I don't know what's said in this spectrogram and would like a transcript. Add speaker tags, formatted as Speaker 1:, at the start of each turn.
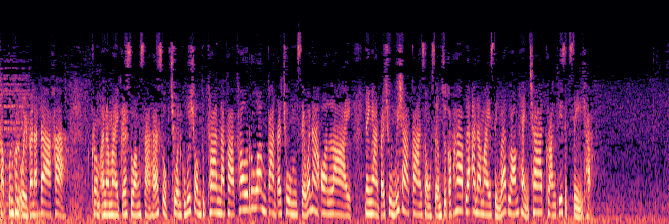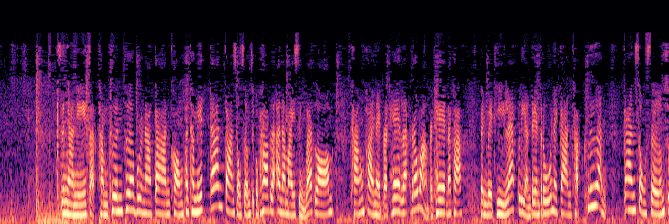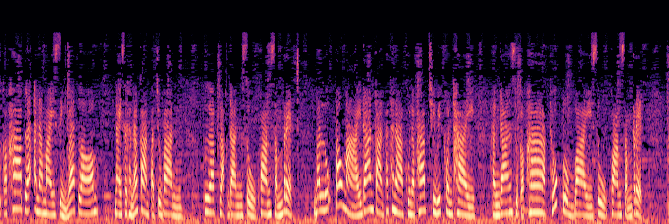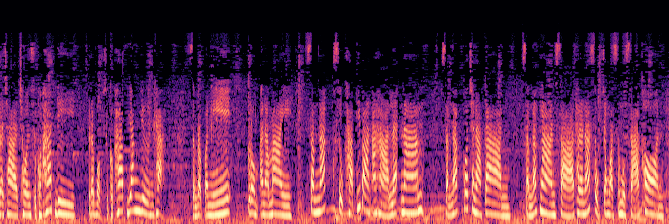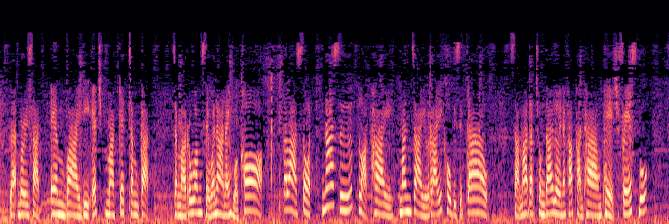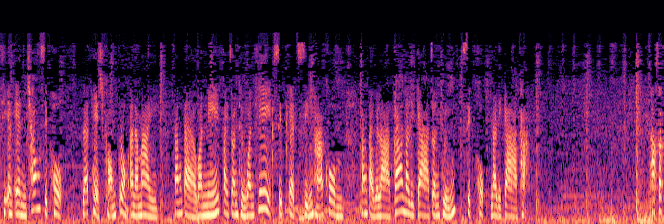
Speaker 1: ขอบคุณคุณอุ๋ยปนัดดาค่ะ กรมอนามัยกระทรวงสาธารณสุขชวนคุณผู้ชมทุกท่านนะคะ เข้าร่วมการประชุมเสวนาออนไลน์ ในงานประชุมวิชาการส่งเสริมสุขภาพ และอนามัยสิ่งแวดล้อมแห่งชาติครั้งที่ 14 ค่ะ ซึ่งงานนี้จัดทำขึ้นเพื่อบูรณาการของพันธมิตร ด้านการส่งเสริมสุขภาพและอนามัยสิ่งแวดล้อม ทั้งภายในประเทศและระหว่างประเทศนะคะ เป็นเวทีแลกเปลี่ยนเรียนรู้ในการขับเคลื่อน การส่งเสริมสุขภาพและอนามัยสิ่งแวดล้อม ในสถานการณ์ปัจจุบัน เพื่อผลักดันสู่ความสำเร็จ บรรลุเป้าหมาย ด้านการพัฒนาคุณภาพชีวิตคนไทยทางด้านสุขภาพ ทุกกลุ่มวัยสู่ความสำเร็จ ประชาชนสุขภาพดี ระบบสุขภาพยั่งยืนค่ะ สำหรับวันนี้ กรมอนามัยสำนักสุขาพิบาลอาหารและน้ำสำนักโภชนาการสำนักงานสาธารณสุขจังหวัดสมุทรสาคร และบริษัท MYDH Market จำกัด จะมาร่วมเสวนาในหัวข้อ ตลาดสด น่าซื้อปลอดภัย มั่นใจไร้โควิด -19 สามารถรับชมได้เลยนะคะ ผ่านทางเพจ Facebook TNN ช่อง 16 และเพจของกรมอนามัย ตั้งแต่วันนี้ไปจนถึงวันที่ 11 สิงหาคม ตั้งแต่เวลา 9 นาฬิกาจนถึง 16 นาฬิกาค่ะพักสัก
